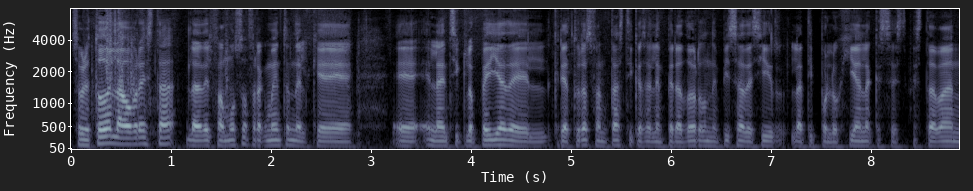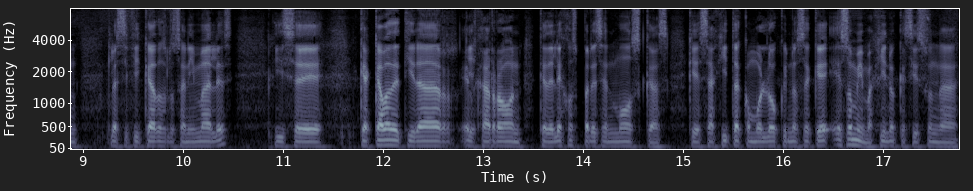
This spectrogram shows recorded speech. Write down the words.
Sobre todo la obra está, la del famoso fragmento en el que eh, en la enciclopedia de Criaturas Fantásticas del Emperador, donde empieza a decir la tipología en la que se estaban clasificados los animales, dice que acaba de tirar el jarrón, que de lejos parecen moscas, que se agita como loco y no sé qué. Eso me imagino que sí es una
